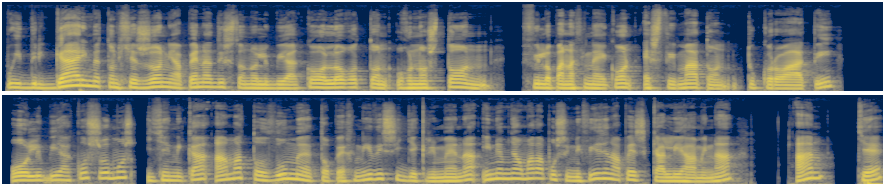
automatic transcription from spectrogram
που ιντριγκάρει με τον Χεζόνι απέναντι στον Ολυμπιακό λόγω των γνωστών φιλοπαναθηναϊκών αισθημάτων του Κροάτη. Ο Ολυμπιακός όμως γενικά άμα το δούμε το παιχνίδι συγκεκριμένα είναι μια ομάδα που συνηθίζει να παίζει καλή άμυνα αν και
